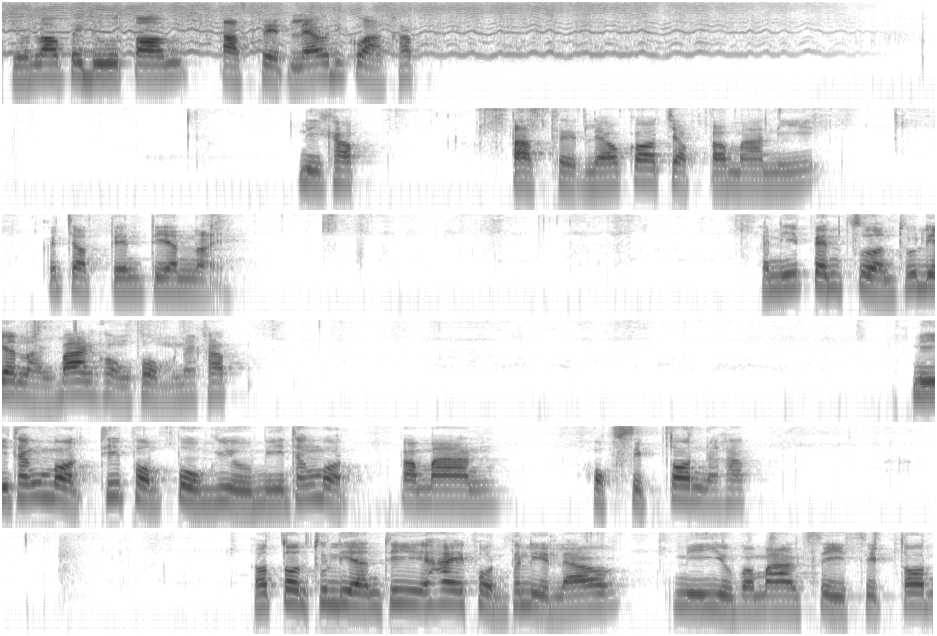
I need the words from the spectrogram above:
เดี๋ยวเราไปดูตอนตัดเสร็จแล้วดีกว่าครับ นี่ครับ ตัดเสร็จแล้วก็จะประมาณนี้ ก็จะเตียนๆหน่อย อันนี้เป็นส่วนทุเรียนหลังบ้านของผมนะครับมีทั้งหมดที่ผมปลูกอยู่มีทั้งหมดประมาณ 60 ต้นนะครับ แล้วต้นทุเรียนที่ให้ผลผลิตแล้วมีอยู่ประมาณ 40 ต้น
